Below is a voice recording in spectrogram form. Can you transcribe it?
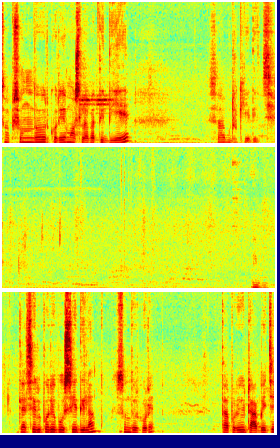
সব সুন্দর করে মশলাপাতি দিয়ে সব ঢুকিয়ে দিচ্ছি। গ্যাসের উপরে বসিয়ে দিলাম সুন্দর করে। তারপরে ওই ডাবের যে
